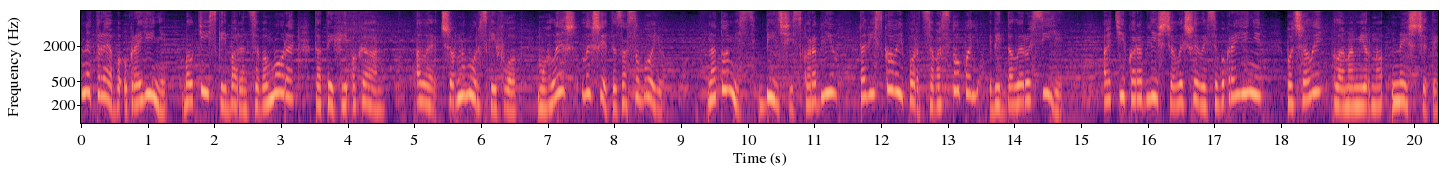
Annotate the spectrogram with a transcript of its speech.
не треба Україні Балтійське й Баренцеве море та Тихий океан. Але Чорноморський флот могли ж лишити за собою. Натомість більшість кораблів та військовий порт Севастополь віддали Росії, а ті кораблі, що лишилися в Україні, почали планомірно нищити.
